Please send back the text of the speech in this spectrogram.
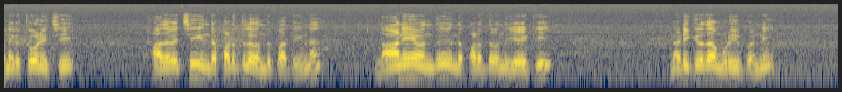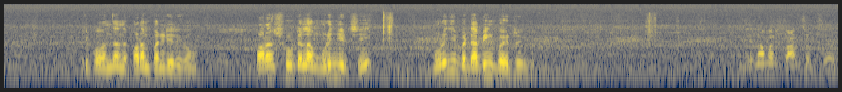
எனக்கு தோணிச்சு. அதை வச்சு இந்த படத்தில் வந்து பார்த்திங்கன்னா நானே வந்து இந்த படத்தை வந்து இயக்கி நடிக்கிறதா முடிவு பண்ணி இப்போ வந்து அந்த படம் பண்ணிட்டு இருக்கோம். படம் ஷூட் எல்லாம் முடிஞ்சிடுச்சு. முடிஞ்சு இப்போ டப்பிங் போயிட்டுருக்கு. என்ன மாதிரி கான்செப்ட் சார்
